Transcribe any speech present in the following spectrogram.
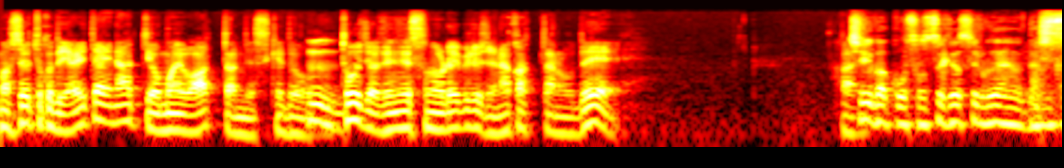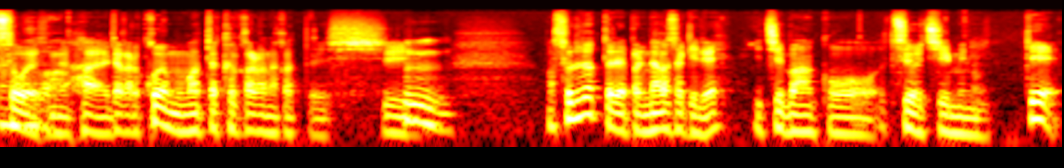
まあ、そういうところでやりたいなっていう思いはあったんですけど、うん。当時は全然そのレベルじゃなかったので、はい。中学を卒業するぐらいの段階では。そうですね、はい、だから声も全くかからなかったですし、うん。まあ、それだったらやっぱり長崎で一番こう強いチームに行って、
